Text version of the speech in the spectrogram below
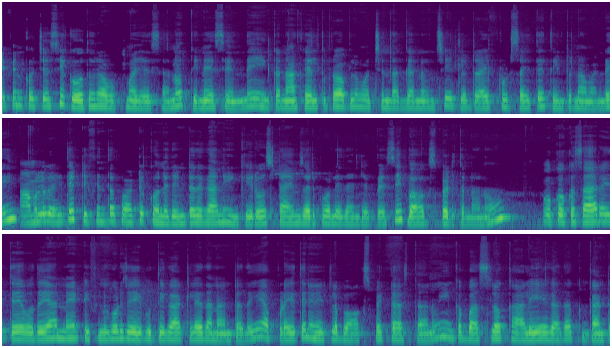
టిఫిన్కి వచ్చేసి గోధుమ ఉప్మా చేశాను తినేసింది. ఇంకా నాకు హెల్త్ ప్రాబ్లం వచ్చిన దగ్గర నుంచి ఇట్లా డ్రై ఫ్రూట్స్ అయితే తింటున్నామండి. మామూలుగా అయితే టిఫిన్తో పాటు కొన్ని తింటది కానీ ఇంక ఈరోజు టైం సరిపోలేదని చెప్పేసి బాక్స్ పెడుతున్నాను. ఒక్కొక్కసారి అయితే ఉదయాన్నే టిఫిన్ కూడా చేయబుద్ధి కావట్లేదు అని అంటది. అప్పుడైతే నేను ఇట్లా బాక్స్ పెట్టేస్తాను. ఇంకా బస్సులో ఖాళీయే కదా గంట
